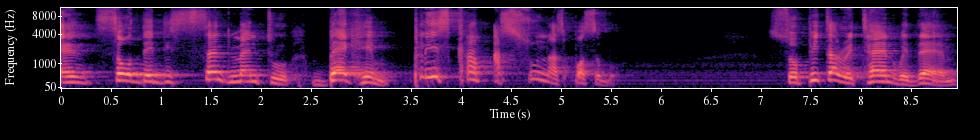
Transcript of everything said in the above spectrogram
and so they sent men to beg him, please come as soon as possible. So Peter returned with them,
